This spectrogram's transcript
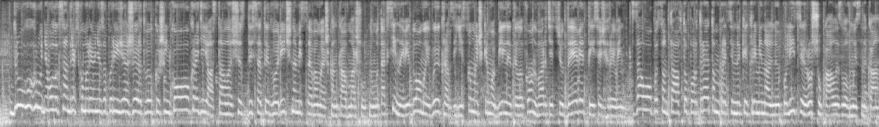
2 грудня в Олександрівському районі Запоріжжя жертвою кишенькового крадія стала 62-річна місцева мешканка. В маршрутному таксі невідомий викрав з її сумочки мобільний телефон вартістю 9 тисяч гривень. За описом та автопортретом працівники кримінальної поліції розшукали зловмисника.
